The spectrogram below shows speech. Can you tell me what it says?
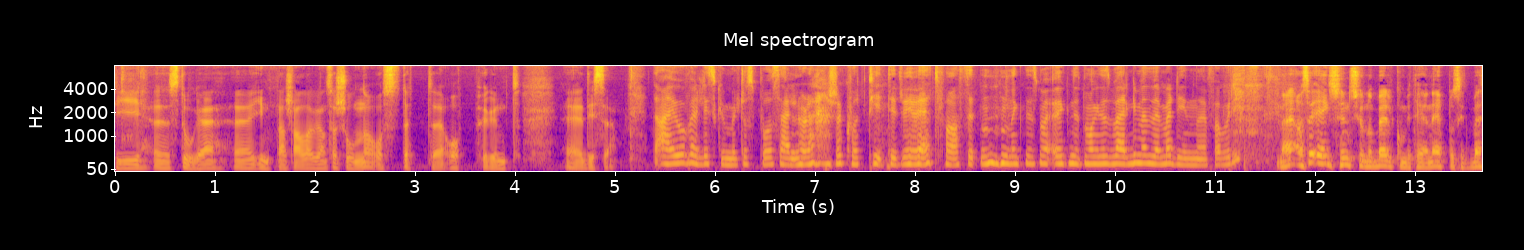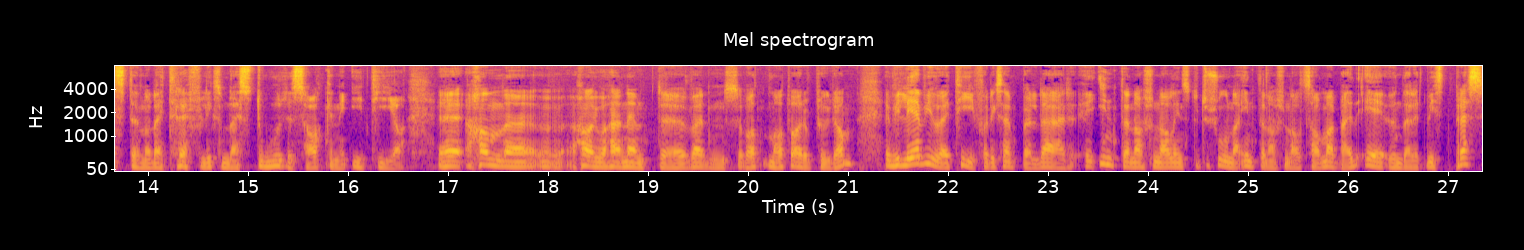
de eh, store eh, internasjonale organisasjonene og støtte opp rundt eh, disse. Det er jo veldig skummelt å spå, særlig når det er så kort tid til vi vet fasiten. Knut Magnus Berge, men hvem er din favoritt? Nei, altså Jeg syns Nobelkomiteen er på sitt beste når de treffer liksom de store sakene i tida. han har jo her nevnt Verdens matvareprogram. Vi lever jo i ei tid f.eks. der internasjonale institusjoner, internasjonalt samarbeid, er under et visst press.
